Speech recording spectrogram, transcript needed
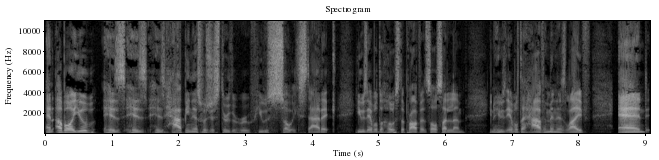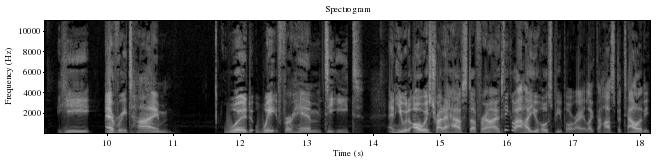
and Abu Ayyub, his his his happiness was just through the roof. He was so ecstatic. He was able to host the Prophet You know, he was able to have him in his life, and he every time would wait for him to eat and he would always try to have stuff for him. I think about how you host people, right? Like the hospitality.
